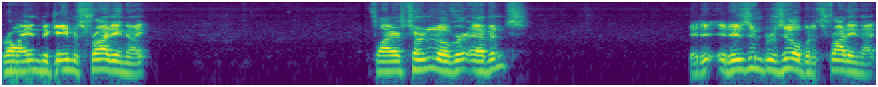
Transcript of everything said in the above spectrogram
Brian, the game is Friday night. Flyers turn it over. Evans. It, it is in Brazil, but it's Friday night.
